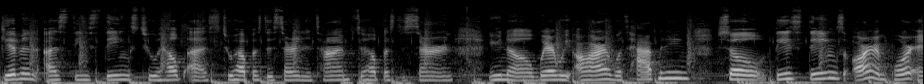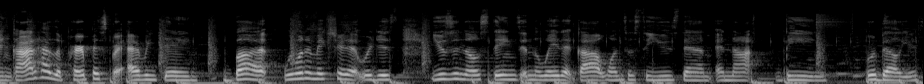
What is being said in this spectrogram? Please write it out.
given us these things to help us, to help us discern the times, to help us discern, you know, where we are, what's happening. So, these things are important. God has a purpose for everything, but we want to make sure that we're just using those things in the way that God wants us to use them and not being rebellious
